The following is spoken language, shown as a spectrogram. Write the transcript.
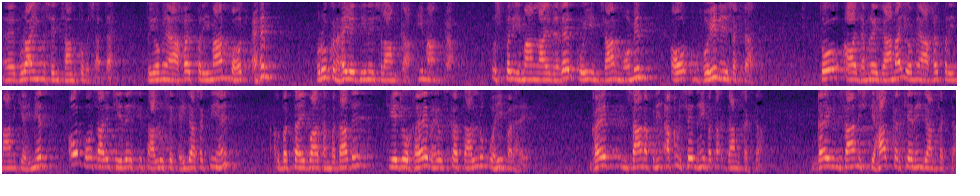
برائیوں سے انسان کو بچاتا ہے۔ تو یوم آخرت پر ایمان بہت اہم رکن ہے یہ دین اسلام کا، ایمان کا۔ اس پر ایمان لائے بغیر کوئی انسان مومن اور ہو ہی نہیں سکتا۔ تو آج ہم نے جانا یوم آخرت پر ایمان کی اہمیت اور بہت ساری چیزیں اس کے تعلق سے کہی جا سکتی ہیں۔ البتہ ایک بات ہم بتا دیں کہ یہ جو غیب ہے اس کا تعلق وہی پر ہے۔ غیب انسان اپنی عقل سے نہیں بتا، جان سکتا۔ غیب انسان اشتہاد کر کے نہیں جان سکتا۔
